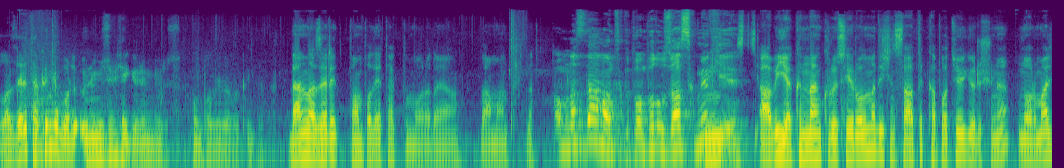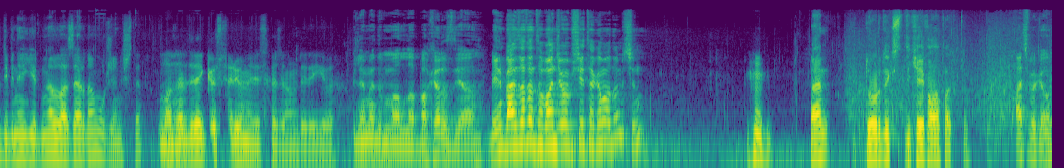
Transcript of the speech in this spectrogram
Lazeri takınca bu arada önümüzü bile göremiyoruz pompalıyla bakınca. Ben lazeri pompalıya taktım bu arada ya. Daha mantıklı. Oğlum nasıl daha mantıklı? Pompalı uzağa sıkmıyor ki. Abi yakından crosshair olmadığı için sağ tık kapatıyor görüşünü. Normal dibine girdiğinde lazerden vuracaksın işte. Lazer direkt gösteriyor nereye sıkacağını dediği gibi. Bilemedim valla bakarız ya. Benim ben zaten tabancama bir şey takamadığım için. Ben 4x dikey falan taktım. Aç bakalım.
